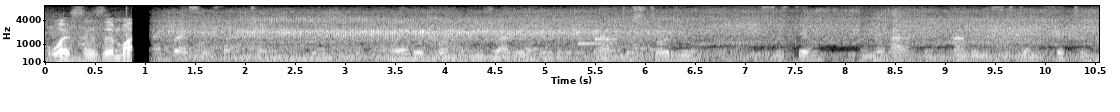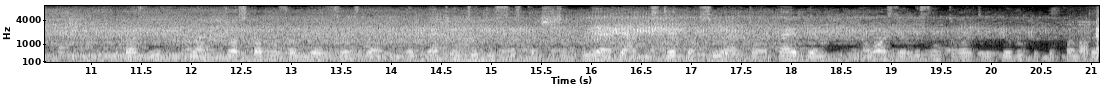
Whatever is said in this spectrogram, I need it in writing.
Well, since uh, my advice is that uh, when they come, usually they have to study the system and know how to handle the system effectively. Because if they are just coming from their exams, they are entering into the system. We are the administrators, we are to guide them, and once they listen to us, they will be able to perform uh,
